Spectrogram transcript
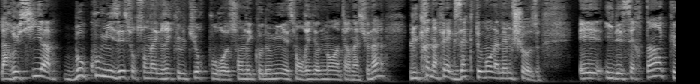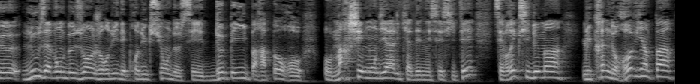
La Russie a beaucoup misé sur son agriculture pour euh, son économie et son rayonnement international. L'Ukraine a fait exactement la même chose. Et il est certain que nous avons besoin aujourd'hui des productions de ces deux pays par rapport au, marché mondial qui a des nécessités. C'est vrai que si demain l'Ukraine ne revient pas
